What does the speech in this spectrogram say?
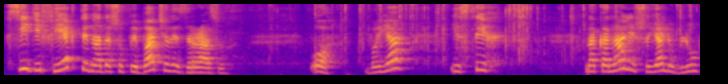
всі дефекти треба, щоб ви бачили зразу. О, бо я із тих на каналі, що я люблю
